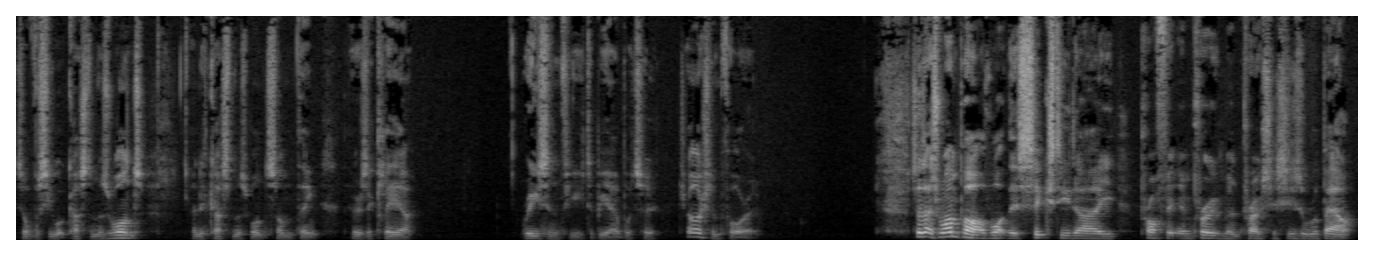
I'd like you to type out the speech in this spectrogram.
is obviously what customers want. And if customers want something, there is a clear reason for you to be able to charge them for it. So that's one part of what this 60 day profit improvement process is all about.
